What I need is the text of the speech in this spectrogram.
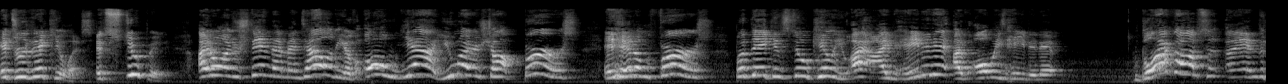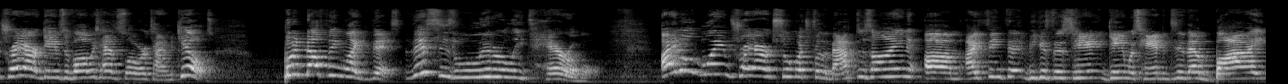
It's ridiculous. It's stupid. I don't understand that mentality of, oh yeah, you might have shot first, and hit them first, but they can still kill you. I, I've hated it. I've always hated it. Black Ops and the Treyarch games have always had slower time to kills. But nothing like this. This is literally terrible. I don't blame Treyarch so much for the map design. Um, I think that because this game was handed to them by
